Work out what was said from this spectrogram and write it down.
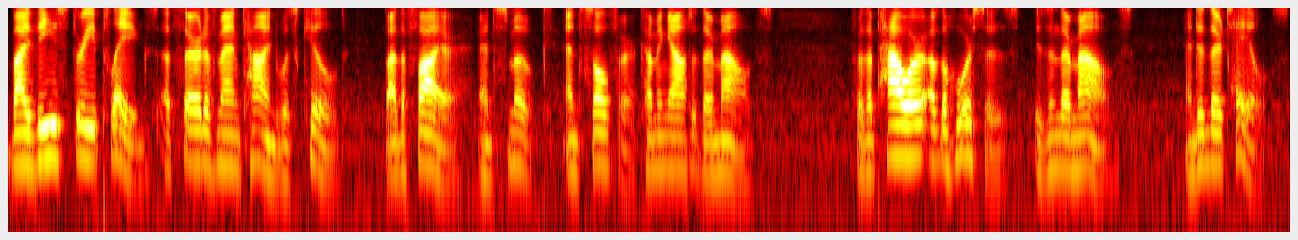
By these three plagues a third of mankind was killed by the fire and smoke and sulphur coming out of their mouths. For the power of the horses is in their mouths, and in their tails,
